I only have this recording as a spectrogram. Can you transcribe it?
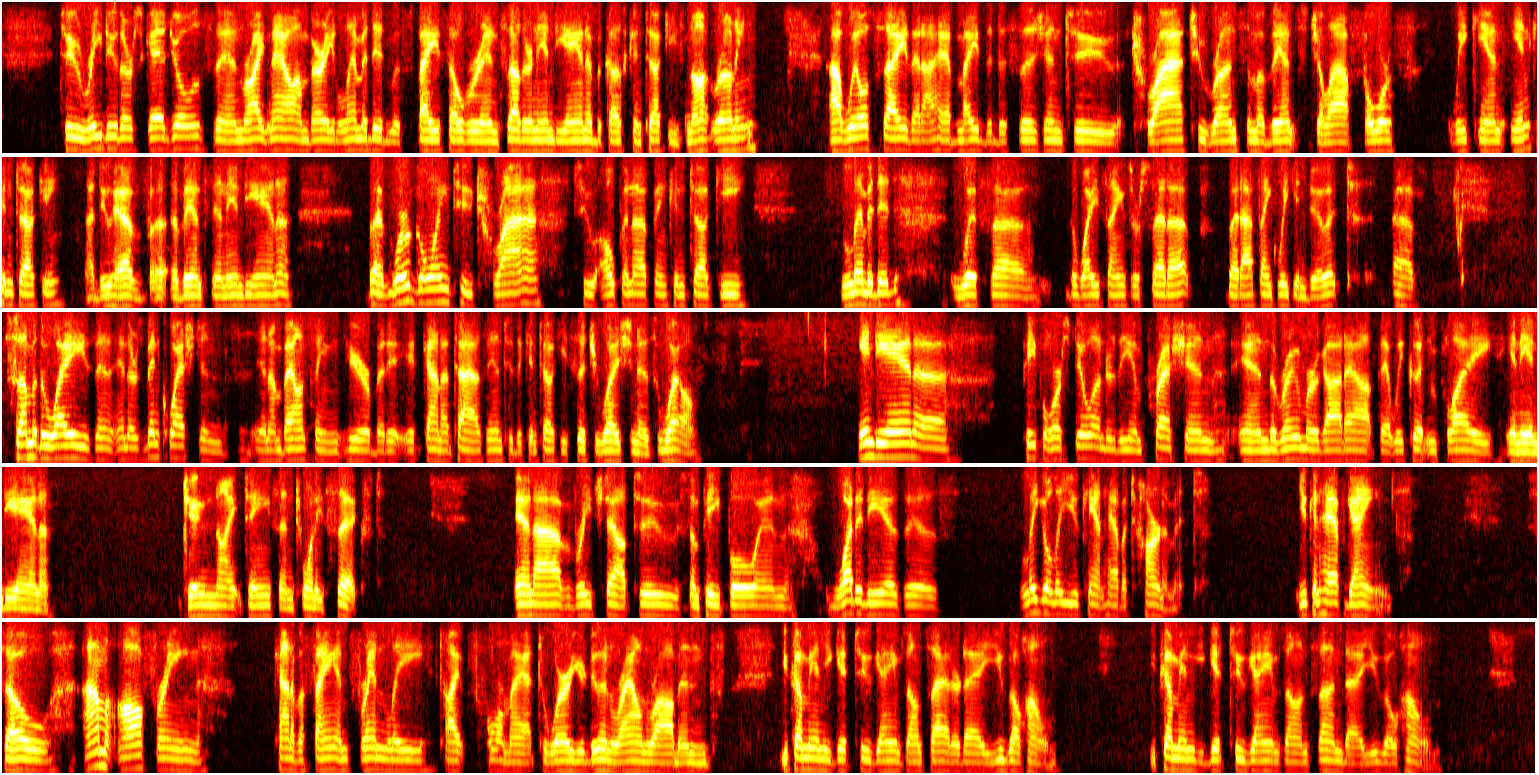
to redo their schedules, and right now I'm very limited with space over in southern Indiana because Kentucky's not running. I will say that I have made the decision to try to run some events July 4th weekend in Kentucky. I do have uh, events in Indiana but we're going to try to open up in Kentucky limited with uh, the way things are set up, but I think we can do it. Uh, some of the ways, and, and, there's been questions, and I'm bouncing here, but it, it kind of ties into the Kentucky situation as well. Indiana people are still under the impression, and the rumor got out that we couldn't play in Indiana June 19th and 26th. And I've reached out to some people, and what it is is legally you can't have a tournament. You can have games. So I'm offering kind of a fan friendly type format to where you're doing round robins you come in, you get two games on Saturday, you go home. You come in, you get two games on Sunday, you go home.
